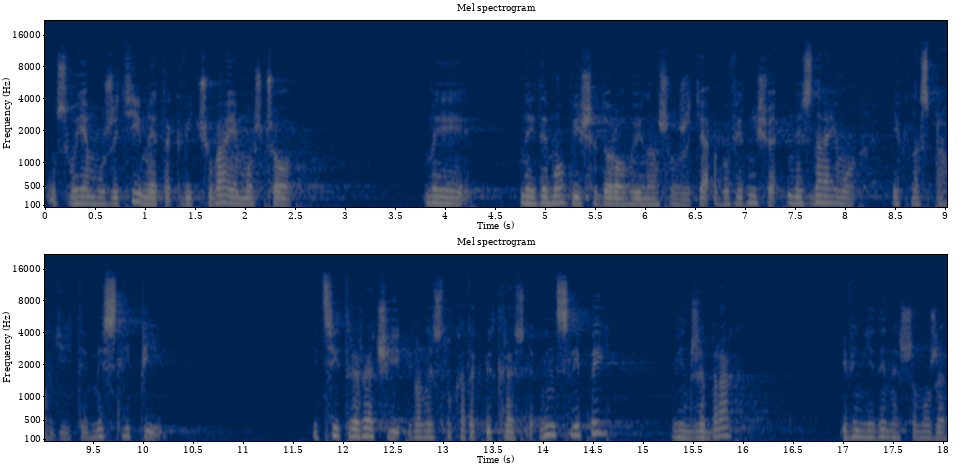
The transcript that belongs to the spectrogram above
у своєму житті ми так відчуваємо, що ми не йдемо більше дорогою нашого життя, або вірніше не знаємо, як насправді йти. Ми сліпі. І ці три речі Іванець Лука так підкреслює. Він сліпий, він жебрак, і він єдине, що може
